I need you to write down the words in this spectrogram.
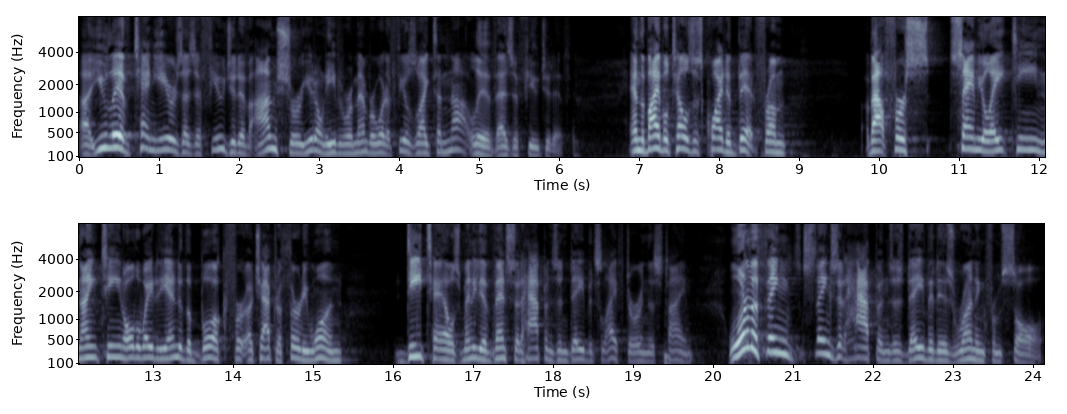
Uh, you live 10 years as a fugitive. I'm sure you don't even remember what it feels like to not live as a fugitive. And the Bible tells us quite a bit from about 1 Samuel 18, 19, all the way to the end of the book, for uh, chapter 31 details many of the events that happens in David's life during this time. One of the things, things that happens as David is running from Saul,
